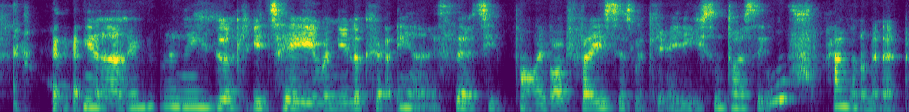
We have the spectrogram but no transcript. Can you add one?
you know, and you look at your team and you look at, you know, 35 odd faces looking at you, you sometimes think, oof, hang on a minute.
